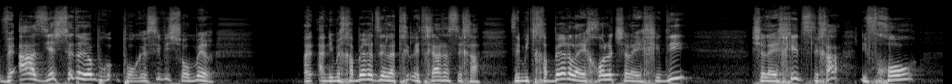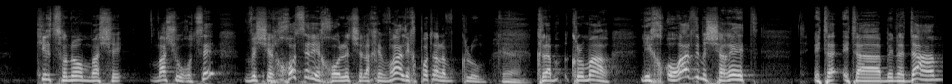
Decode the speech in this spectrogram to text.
ואז יש סדר יום פר- פרוגרסיבי שאומר, אני- מחבר את זה לתח- לתחילת השיחה, זה מתחבר ליכולת של היחידי, של היחיד, סליחה, לבחור כרצונו מה, ש, מה שהוא רוצה, ושל חוסר יכולת של החברה לכפות עליו כלום. כן. כל, כלומר, לכאורה זה משרת את, את הבן אדם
